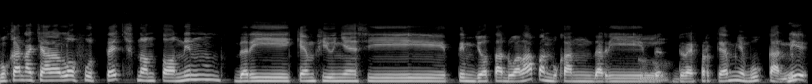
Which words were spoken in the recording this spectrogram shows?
bukan acara lo footage nontonin dari cam view-nya si tim Jota 28 bukan dari Betul. driver cam-nya bukan. Ini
